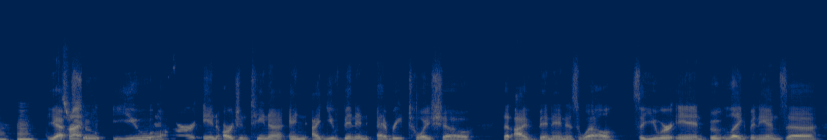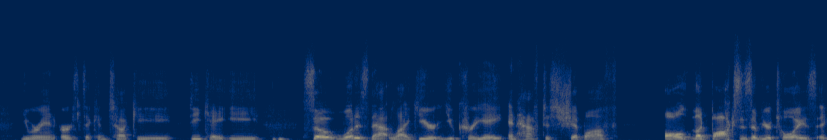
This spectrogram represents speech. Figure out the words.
Ujú. Mm-hmm. Yeah. That's right. So you are in Argentina, and I, you've been in every toy show that I've been in as well. So you were in Bootleg Bonanza, you were in Earth to Kentucky, DKE. So what is that like? You're you create and have to ship off all like boxes of your toys. Eh,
